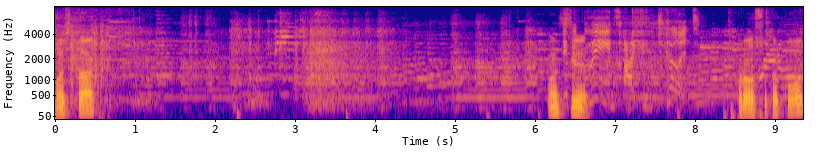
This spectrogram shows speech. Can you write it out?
Ось так. Оці прошу так от.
